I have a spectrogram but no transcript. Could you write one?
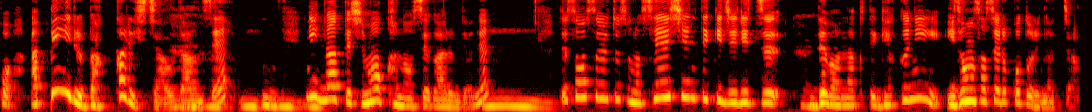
こう、アピールばっかりしちゃう男性になってしまう可能性があるんだよね。で、そうするとその精神的自立ではなくて逆に依存させることになっちゃう。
